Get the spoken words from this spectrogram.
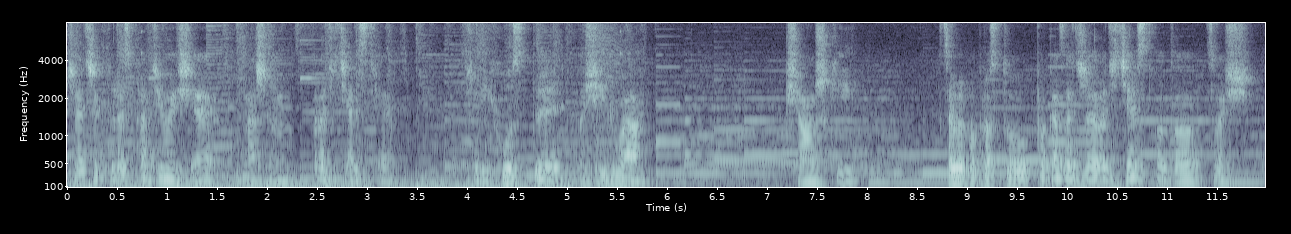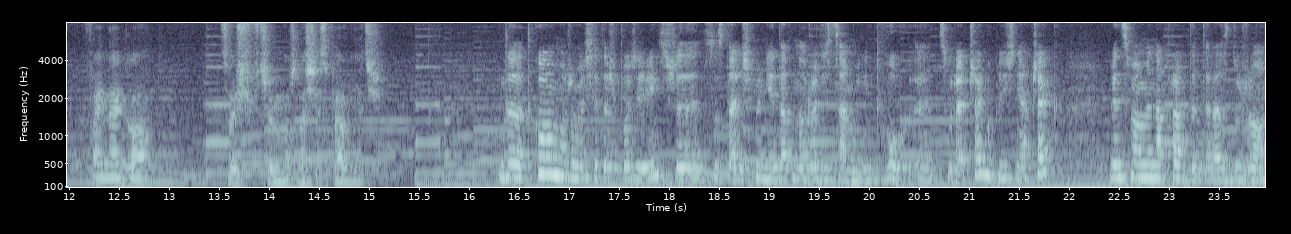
rzeczy, które sprawdziły się w naszym rodzicielstwie, czyli chusty, nosidła, książki. Chcemy po prostu pokazać, że rodzicielstwo to coś fajnego, coś w czym można się spełniać. Dodatkowo możemy się też podzielić, że zostaliśmy niedawno rodzicami dwóch y, córeczek, bliźniaczek, więc mamy naprawdę teraz dużo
